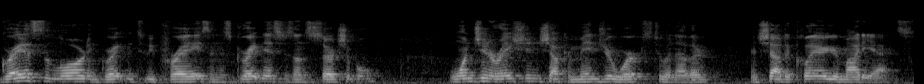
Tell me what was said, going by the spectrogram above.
Great is the Lord and greatly to be praised, and his greatness is unsearchable. One generation shall commend your works to another, and shall declare your mighty acts.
